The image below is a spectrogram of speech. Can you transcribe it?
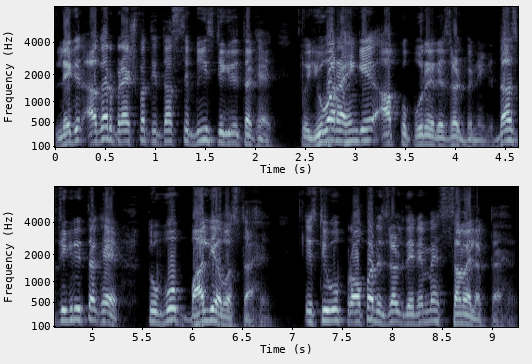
लेकिन अगर बृहस्पति 10 से 20 डिग्री तक है तो युवा रहेंगे आपको पूरे रिज़ल्ट मिलेंगे। 10 डिग्री तक है तो वो बाल्य अवस्था है। इसलिए वो प्रॉपर रिज़ल्ट देने में समय लगता है।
